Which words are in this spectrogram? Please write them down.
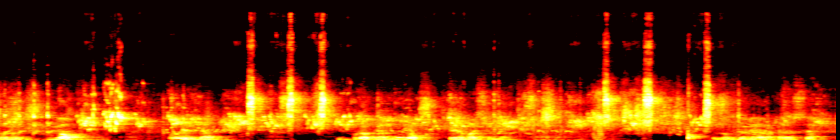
sorun yok. O yüzden bir problem de yok benim açımdan. Durum böyle arkadaşlar.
